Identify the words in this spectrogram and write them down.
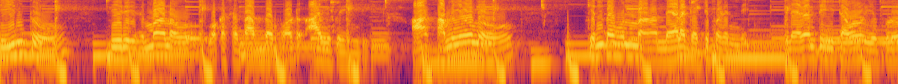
దీంతో దీని నిర్మాణం ఒక శతాబ్దం పాటు ఆగిపోయింది. ఆ సమయంలో కింద ఉన్న నేల గట్టిపడింది. లేదంటే ఈ టవర్ ఎప్పుడో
